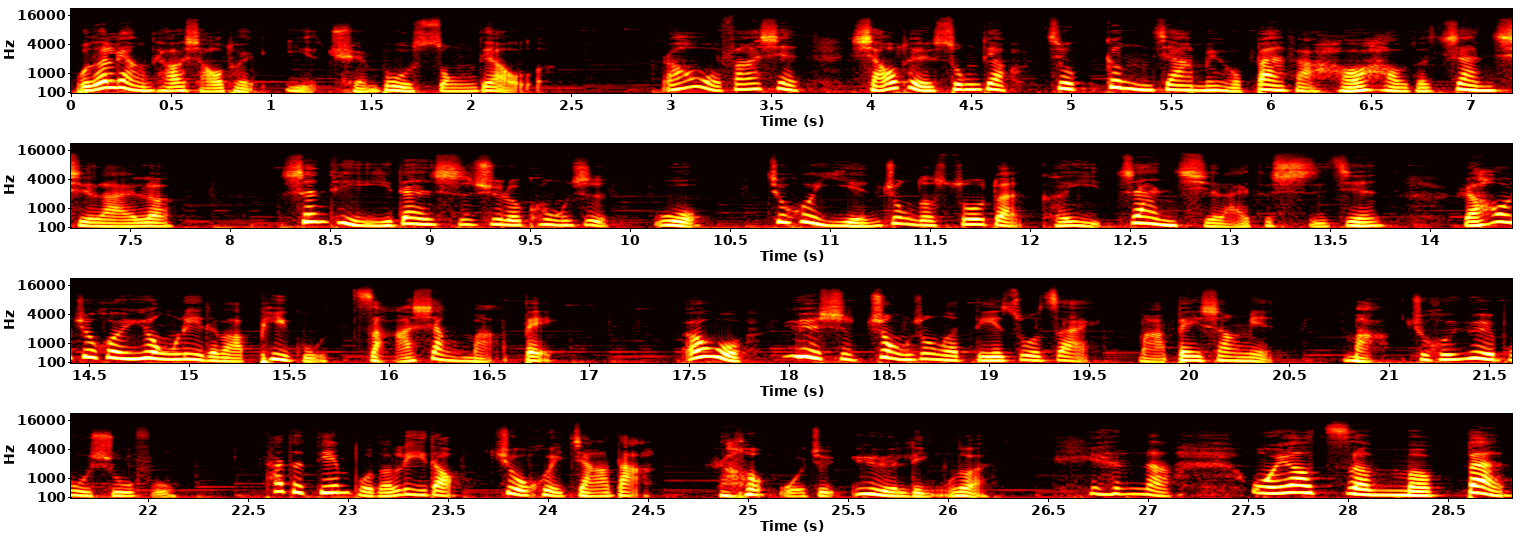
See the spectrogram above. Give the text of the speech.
我的两条小腿也全部松掉了。然后我发现小腿松掉，就更加没有办法好好的站起来了。身体一旦失去了控制，我就会严重的缩短可以站起来的时间，然后就会用力的把屁股砸向马背。而我越是重重的跌坐在马背上面，马就会越不舒服，它的颠簸的力道就会加大。然后我就越凌乱，天哪！我要怎么办？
